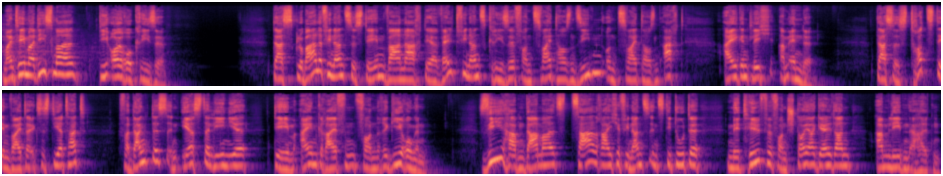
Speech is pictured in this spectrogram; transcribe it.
Mein Thema diesmal die Euro-Krise. Das globale Finanzsystem war nach der Weltfinanzkrise von 2007 und 2008 eigentlich am Ende. Dass es trotzdem weiter existiert hat, verdankt es in erster Linie dem Eingreifen von Regierungen. Sie haben damals zahlreiche Finanzinstitute mit Hilfe von Steuergeldern am Leben erhalten.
